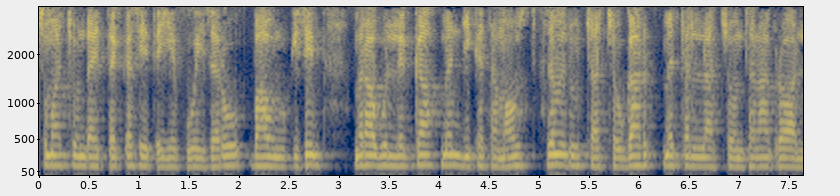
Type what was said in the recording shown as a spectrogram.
ስማቸው እንዳይጠቀስ የጠየቁ ወይዘሮ በአሁኑ ጊዜም ምዕራብ ወለጋ መንዲ ከተማ ውስጥ ዘመዶቻቸው ጋር መጠለላቸውን ተናግረዋል።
